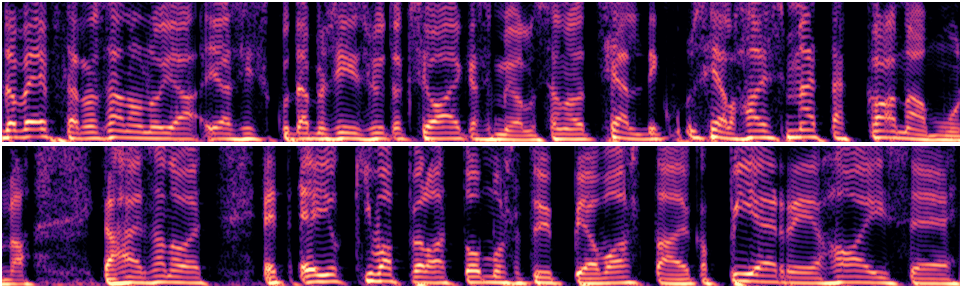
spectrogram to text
no Webster on sanonut, ja, ja siis kun tämmöisiä syytöksiä on aikaisemmin ollut, sanonut, että siellä, niin kuin, siellä haisi mätä kananmuna. Ja hän sanoi, että, että ei ole kiva pelaa tuommoista tyyppiä vastaan, joka pieree, haisee.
